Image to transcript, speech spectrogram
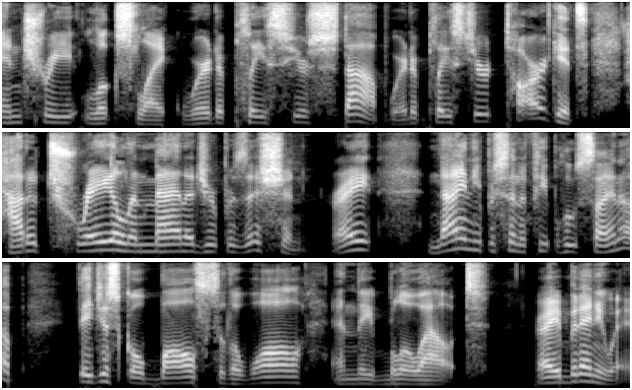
entry looks like, where to place your stop, where to place your targets, how to trail and manage your position, right? 90% of people who sign up, they just go balls to the wall and they blow out, right? But anyway,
